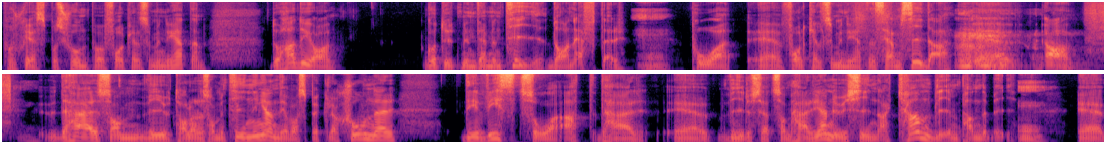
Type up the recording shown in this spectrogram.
på chefsposition på Folkhälsomyndigheten, då hade jag gått ut med en dementi dagen efter på eh, Folkhälsomyndighetens hemsida. Eh, ja, det här som vi uttalade oss om i tidningen, det var spekulationer. Det är visst så att det här eh, viruset som härjar nu i Kina kan bli en pandemi. Eh,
